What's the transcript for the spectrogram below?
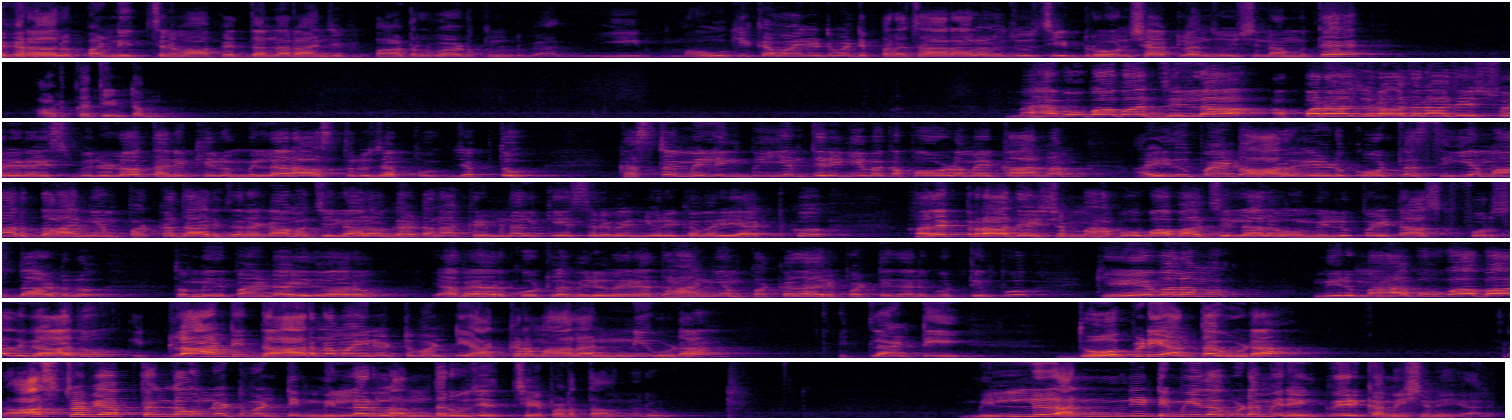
ఎకరాలు పండించిన మా పెద్దన్నరా అని చెప్పి పాటలు పాడుకున్నాడు కాదు. ఈ మౌఖికమైనటువంటి ప్రచారాలను చూసి డ్రోన్ షాట్లను చూసి నమ్మితే అడక తింటాం. మహబూబాబాద్ జిల్లా అప్పరాజు రాజరాజేశ్వరి రైస్ మిల్లులో తనిఖీలు మిల్లర్ ఆస్తులు జప్పు జప్తు కస్టమ్ మిల్లింగ్ బియ్యం తిరిగి ఇవ్వకపోవడమే కారణం. ఐదు పాయింట్ ఆరు ఏడు కోట్ల సీఎంఆర్ ధాన్యం పక్కదారి జనగామ జిల్లాలో ఘటన క్రిమినల్ కేసు రెవెన్యూ రికవరీ యాక్ట్కు కలెక్టర్ ఆదేశం. మహబూబాబాద్ జిల్లాలో ఓ మిల్లుపై టాస్క్ ఫోర్స్ దాడులు. తొమ్మిది పాయింట్ ఐదు ఆరు యాభై ఆరు కోట్ల విలువైన ధాన్యం పక్కదారి పట్టిందని గుర్తింపు. కేవలం మీరు మహబూబాబాద్ కాదు ఇట్లాంటి దారుణమైనటువంటి అక్రమాలన్నీ కూడా ఇట్లాంటి దోపిడీ అంతా కూడా రాష్ట్ర వ్యాప్తంగా ఉన్నటువంటి మిల్లర్లు అందరూ చేపడతా ఉన్నారు. మిల్లులు అన్నిటి మీద కూడా మీరు ఎంక్వైరీ కమిషన్ వేయాలి.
